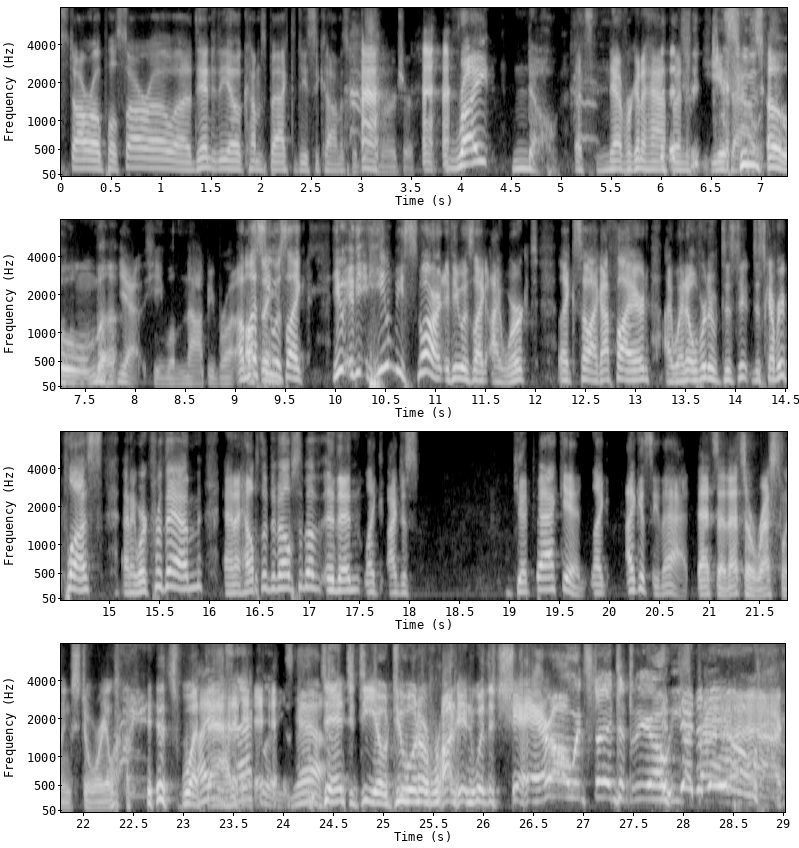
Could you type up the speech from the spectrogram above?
Starro Pulsaro, uh, Dan DiDio comes back to DC Comics with this merger. right? No, that's never going to happen. Guess who's home? Yeah, he will not be brought unless he was like he. He, he would be smart if he was like, I worked like so. I got fired. I went over to Dis- Discovery Plus and I worked for them and I helped them develop some of. And then like I just get back in. Like I could see that. That's a that's a wrestling storyline. It's what Right, that is. exactly, yeah. Dan Dio doing a run in with a chair. Oh, it's Dan Dio. He's Dan back.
